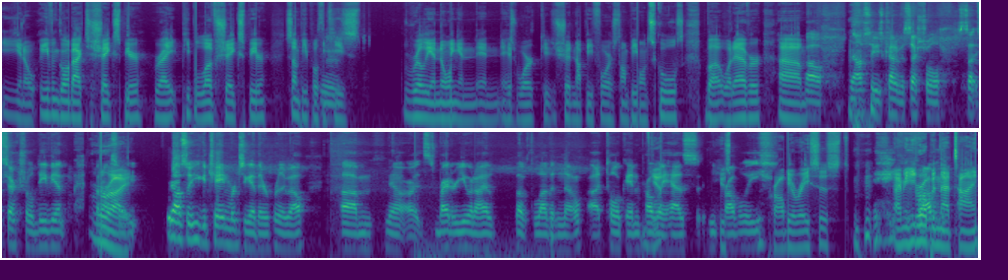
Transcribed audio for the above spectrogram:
you know, even going back to Shakespeare, right? People love Shakespeare. Some people think Mm. he's really annoying and, and his work should not be forced on people in schools, but whatever. Um, Oh, also he's kind of a sexual se- sexual deviant. Right. But also he could chain words together really well. Um, you know, uh, it's writer you and I both love and know. Uh, Tolkien probably has. He He's probably. Probably a racist. I mean, he grew up in that time,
